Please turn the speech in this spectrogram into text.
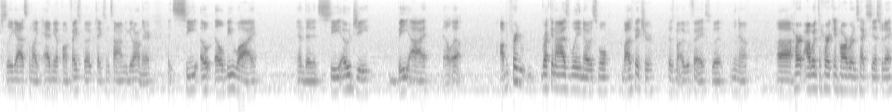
so you guys can like add me up on Facebook. Take some time to get on there. It's C O L B Y, and then it's C O G B I L L. I'll be pretty recognizably noticeable by the picture because my ugly face. But you know, uh, her, I went to Hurricane Harbor in Texas yesterday.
